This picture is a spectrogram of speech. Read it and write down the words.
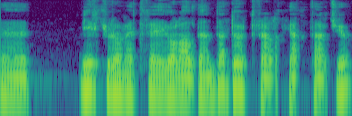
Ee, 1 kilometre yol aldığında 4 liralık yakıt harcıyor.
